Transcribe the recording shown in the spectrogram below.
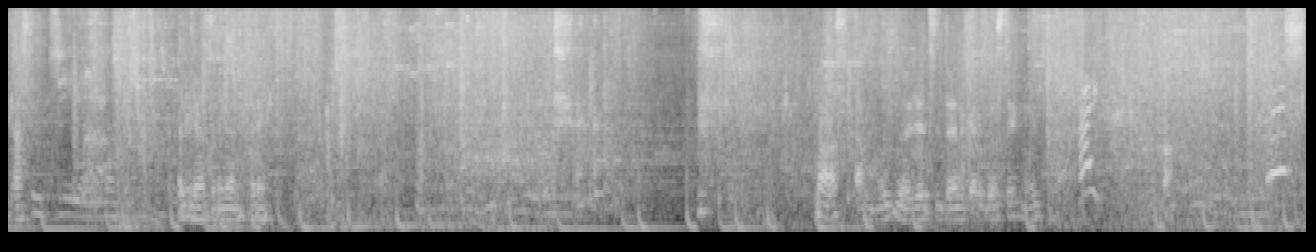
gastar. O dia não Tá ligado, tá ligado, peraí. Nossa, tá muito nojento esse dano, cara. Eu gostei muito. Ai! Nossa!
